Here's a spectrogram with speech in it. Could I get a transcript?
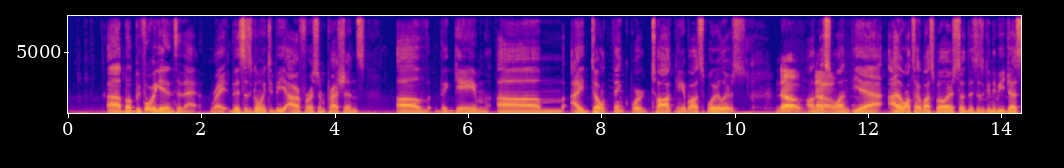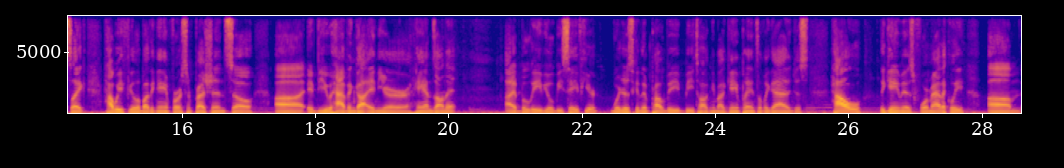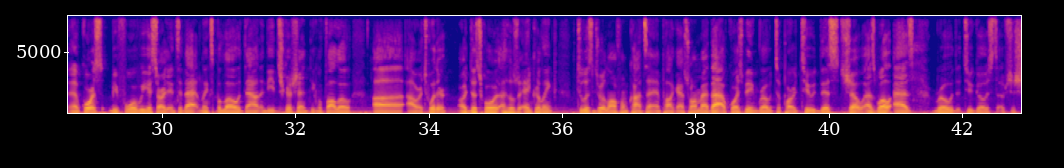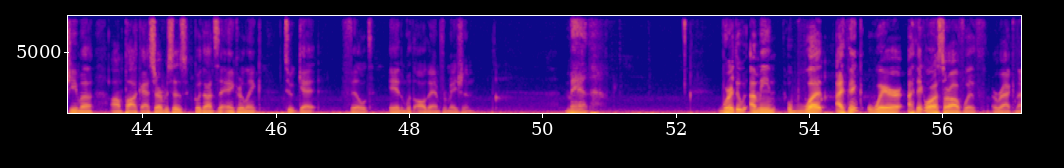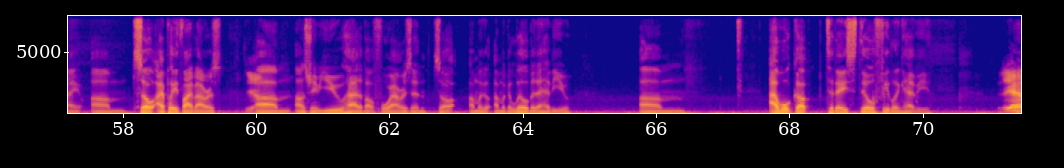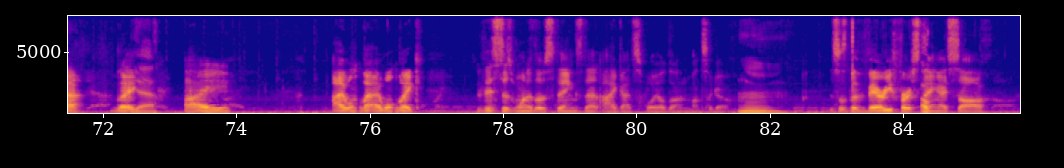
uh, but before we get into that, right, this is going to be our first impressions of the game. Um, I don't think we're talking about spoilers No. on no. this one. Yeah, I don't want to talk about spoilers, so this is going to be just like how we feel about the game, first impression. So, uh, if you haven't gotten your hands on it, I believe you'll be safe here. We're just going to probably be talking about gameplay and stuff like that, and just how the game is formatically. Um, and of course, before we get started into that, links below down in the description. You can follow uh, our Twitter, our Discord, as well as Anchor link to listen to our long form content and podcast format. That, of course, being Road to Part 2, this show, as well as Road to Ghost of Tsushima on podcast services. Go down to the Anchor link to get filled in with all the information. Man, where do I mean what I think where I think I want to start off with Iraq Night. Um, so I played five hours. Yeah. Um, on stream, you had about four hours in, so I'm like I'm like a little bit ahead of you. Um, I woke up today still feeling heavy. yeah. Like Yeah, I. I won't. li- I won't like. This is one of those things that I got spoiled on months ago. mm. This was the very first Oh. thing I saw.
